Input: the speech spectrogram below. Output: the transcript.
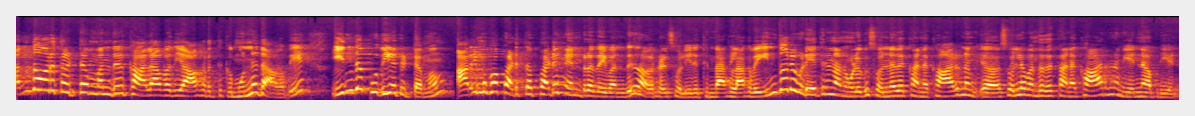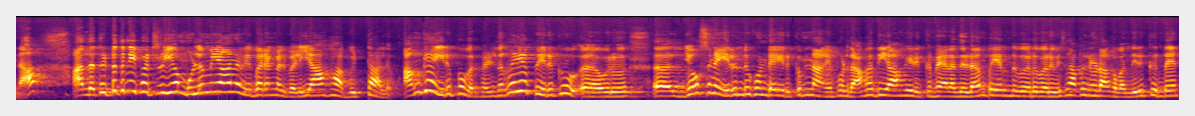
அந்த ஒரு திட்டம் வந்து காலாவதி ஆகிறதுக்கு முன்னதாகவே இந்த புதிய திட்டமும் அறிமுகப்படுத்தப்படும் என்றதை வந்து அவர்கள் சொல்லியிருக்கின்றார்கள். ஆகவே இந்த ஒரு விடயத்தில் நான் உங்களுக்கு சொன்னதற்கான காரணம் சொல்ல வந்ததற்கான காரணம் என்ன அப்படின்னா அந்த திட்டத்தினை பற்றிய முழுமையான விவரங்கள் வெளியாகாவிட்டாலும் அங்கே இருப்பவர்கள் நிறைய பேருக்கு ஒரு யோசனை இருந்து கொண்டே இருக்கும். நான் இப்பொழுது அகதியாக இருக்கின்றேன் அல்லது இடம்பெயர்ந்து வேறு வேறு விசாக்களினூடாக வந்திருக்கின்றேன்.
